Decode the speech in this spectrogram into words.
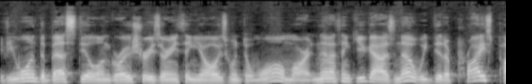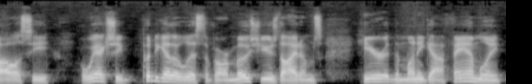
if you wanted the best deal on groceries or anything, you always went to Walmart. And then I think you guys know we did a price policy where we actually put together a list of our most used items here in the Money Guy family,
